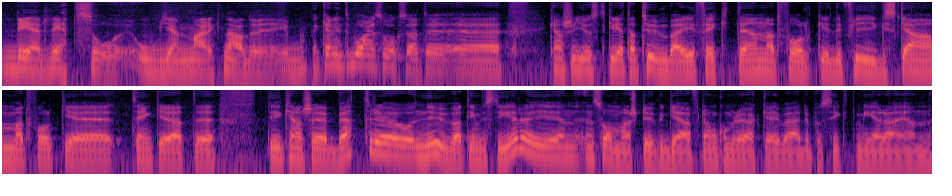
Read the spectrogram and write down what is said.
det är rätt så ojämn marknad. Men kan det inte vara så också att eh, kanske just Greta Thunberg-effekten, att folk, det är flygskam, att folk eh, tänker att eh, det kanske är bättre nu att investera i en, en sommarstuga för de kommer att öka i värde på sikt mera än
